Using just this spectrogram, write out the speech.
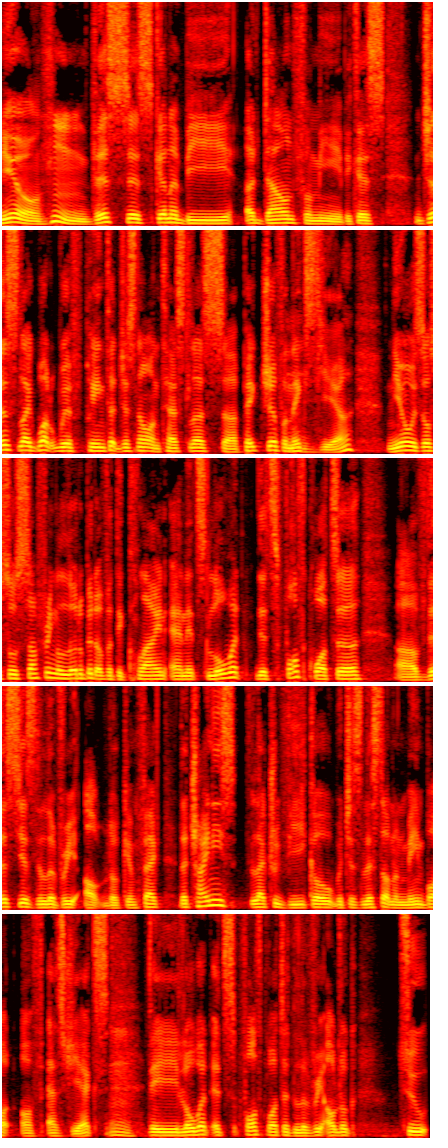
Neo, hmm, this is gonna be a down for me because just like what we've painted just now on Tesla's uh, picture for mm. next year, NIO is also suffering a little bit of a decline and it's lowered its fourth quarter of this year's delivery outlook. In fact, the Chinese electric vehicle, which is listed on the main board of SGX, mm. they lowered its fourth quarter delivery outlook to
